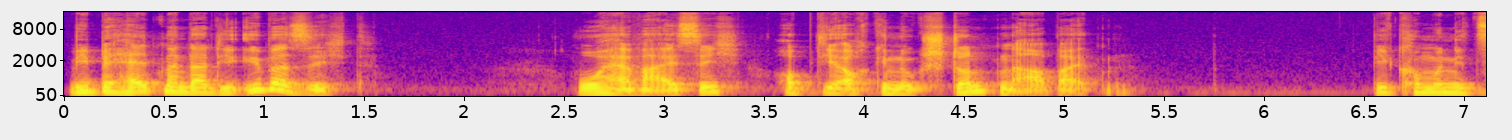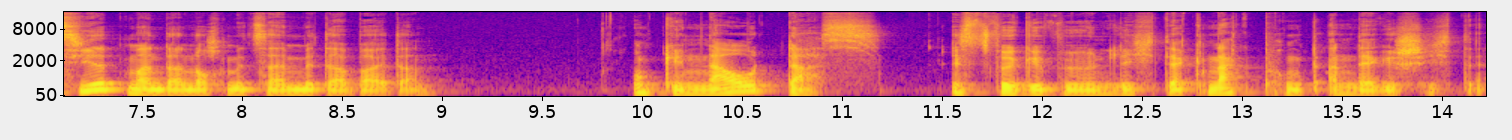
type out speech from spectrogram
Wie behält man da die Übersicht? Woher weiß ich, ob die auch genug Stunden arbeiten? Wie kommuniziert man dann noch mit seinen Mitarbeitern? Und genau das ist für gewöhnlich der Knackpunkt an der Geschichte.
